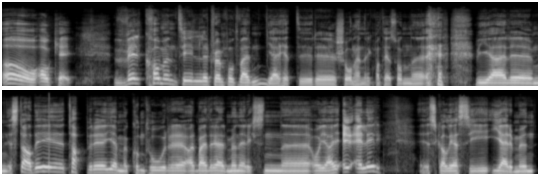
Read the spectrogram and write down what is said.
Oh, ok. Velkommen til Trump mot verden. Jeg heter eh, Sean Henrik Matheson. Vi er eh, stadig tapre hjemmekontorarbeidere Gjermund Eriksen eh, og jeg. Eller skal jeg si Gjermund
